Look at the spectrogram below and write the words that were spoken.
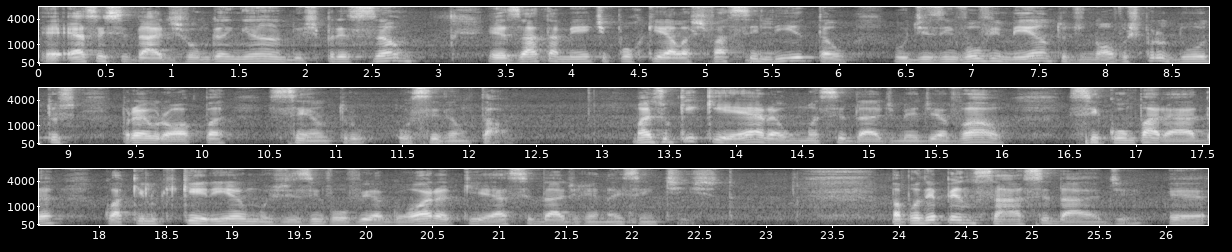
É, essas cidades vão ganhando expressão exatamente porque elas facilitam o desenvolvimento de novos produtos para a Europa centro-ocidental. Mas o que, que era uma cidade medieval se comparada com aquilo que queremos desenvolver agora, que é a cidade renascentista. Para poder pensar a cidade é,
